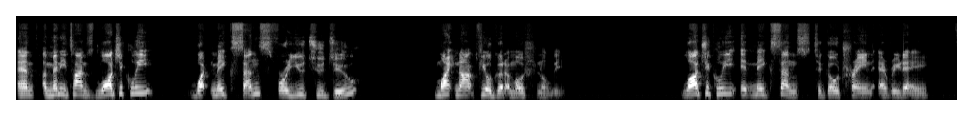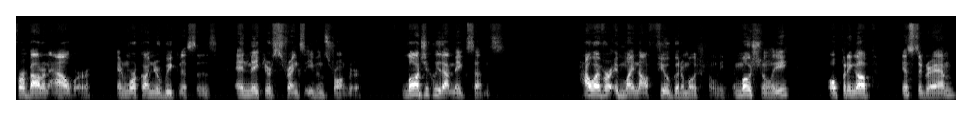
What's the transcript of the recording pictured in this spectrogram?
and uh, many times, logically, what makes sense for you to do might not feel good emotionally. Logically, it makes sense to go train every day for about an hour and work on your weaknesses and make your strengths even stronger. Logically, that makes sense. However, it might not feel good emotionally. Emotionally, opening up Instagram,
